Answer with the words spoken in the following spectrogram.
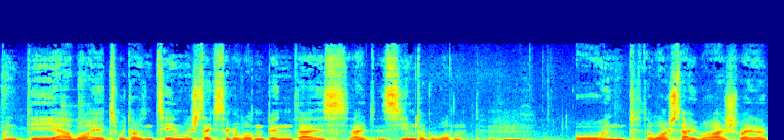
Und der war ja 2010, wo ich Sechster geworden bin, da ist halt Siebter geworden. Und da war ich sehr überrascht, weil der,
